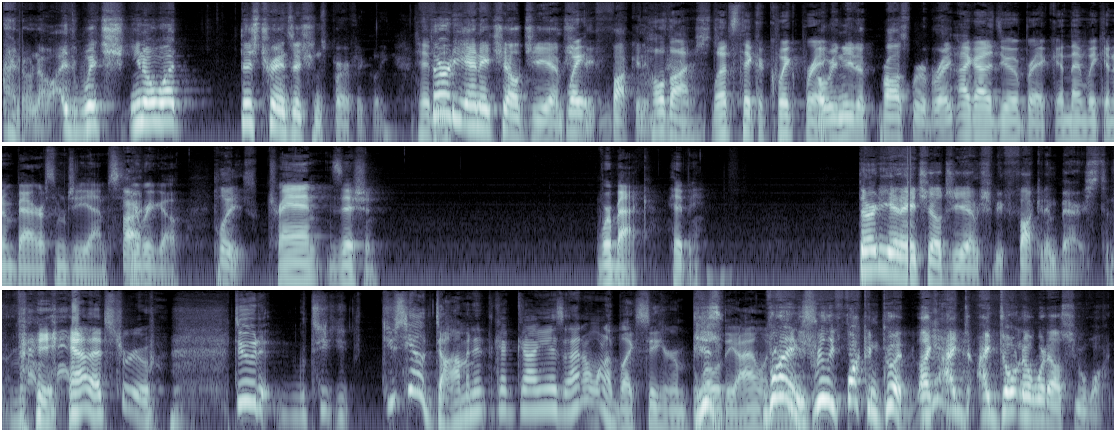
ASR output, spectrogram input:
I don't know. Which you know what? This transitions perfectly. Hit me. Thirty NHL GM should Wait, be fucking. hold on. Let's take a quick break. Oh, we need a pause for a break, I got to do a break, and then we can embarrass some GMs. All Here right. we go. please. Transition. We're back. Hit me. 30 NHL GM should be fucking embarrassed tonight. yeah, that's true. Dude, do you, do you see how dominant that guy is? I don't want to like sit here and blow He's, the island. Ryan, he's really fucking good. Like, Yeah. I, I don't know what else you want.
